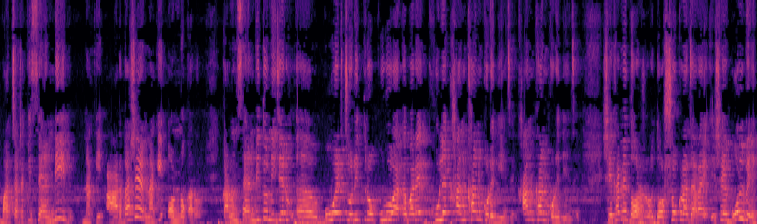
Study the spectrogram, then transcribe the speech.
বাচ্চাটা কি স্যান্ডির নাকি আর দাসের, নাকি অন্য কারণ কারণ স্যান্ডি তো নিজের বউয়ের চরিত্র পুরো একেবারে খুলে খান খান করে দিয়েছে, খান খান করে দিয়েছে। সেখানে দর- দর্শকরা যারা এসে বলবে,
